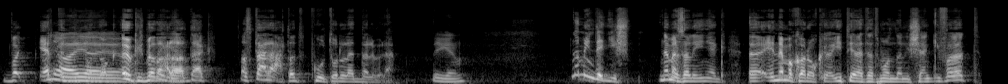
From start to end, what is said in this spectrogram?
Vagy érted, Ja, mit ja, mondok? ja. Ők is bevállalták, aztán látod, kultúra lett belőle. Igen. Na mindegy is, nem ez a lényeg. Én nem akarok ítéletet mondani senki fölött,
